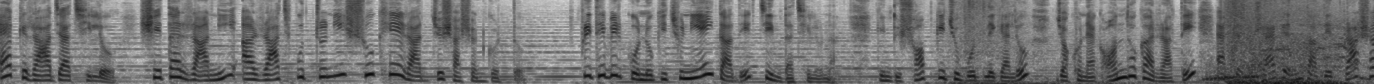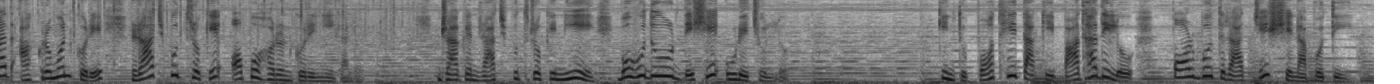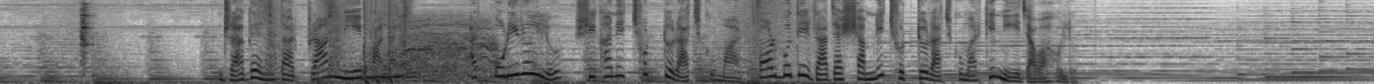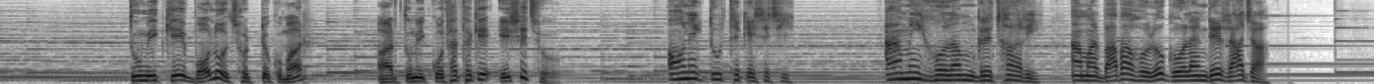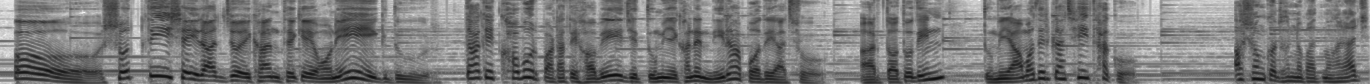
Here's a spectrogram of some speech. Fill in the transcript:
এক রাজা ছিল, সে তার রানী আর রাজপুত্র নিয়ে সুখে রাজ্য শাসন করত। পৃথিবীর কোনো কিছু নিয়েই তাদের চিন্তা ছিল না। কিন্তু সব কিছু বদলে গেল যখন এক অন্ধকার রাতে একটা ড্র্যাগন তাদের প্রাসাদ আক্রমণ করে রাজপুত্রকে অপহরণ করে নিয়ে গেল। ড্রাগন রাজপুত্রকে নিয়ে বহুদূর দেশে উড়ে চলল। কিন্তু পথে তাকে বাধা দিল পর্বত রাজ্যের সেনাপতি। ড্রাগন তার প্রাণ নিয়ে পালালো আর পড়ে রইল সেখানে ছোট্ট রাজকুমার। পর্বতের রাজার সামনে ছোট্ট রাজকুমারকে নিয়ে যাওয়া হলো। তুমি কে বলো ছোট্ট কুমার? আর তুমি কোথা থেকে এসেছ? অনেক দূর থেকে এসেছি। আমি হলাম গ্রেথারি। আমার বাবা হলো গোল্যান্ডের রাজা। ও সত্যি সেই রাজ্য এখান থেকে অনেক দূর। তাকে খবর পাঠাতে হবে যে তুমি এখানে নিরাপদে আছো। আর ততদিন তুমি আমাদের কাছেই থাকো। অসংখ্য ধন্যবাদ মহারাজ।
